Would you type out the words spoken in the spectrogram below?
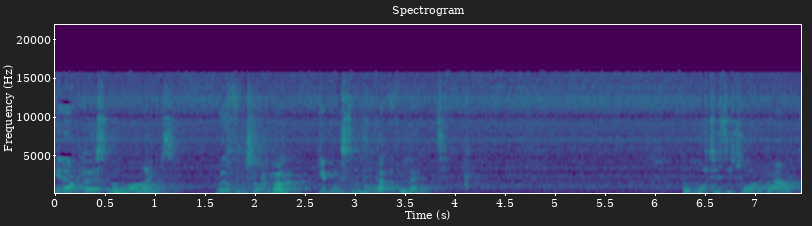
In our personal lives, we often talk about giving something up for Lent. But what is it all about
